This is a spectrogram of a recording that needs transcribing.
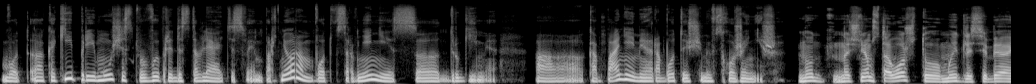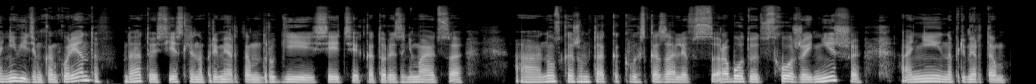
Вот а какие преимущества вы предоставляете своим партнерам вот в сравнении с другими а, компаниями, работающими в схожей нише? Ну, начнем с того, что мы для себя не видим конкурентов, да, то есть если, например, там другие сети, которые занимаются а, ну, скажем так, как вы сказали, работают в схожей нише, они, например, там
